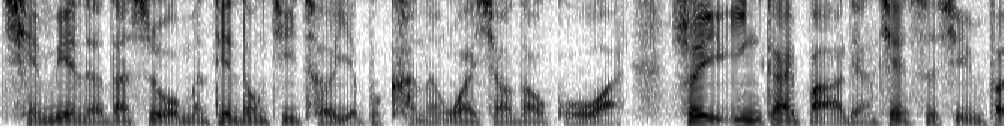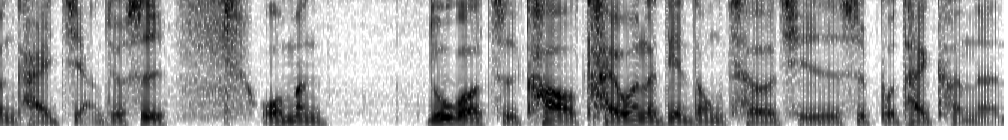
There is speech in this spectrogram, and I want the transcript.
前面的，但是我们电动机车也不可能外销到国外，所以应该把两件事情分开讲，就是我们。如果只靠台湾的电动车，其实是不太可能；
